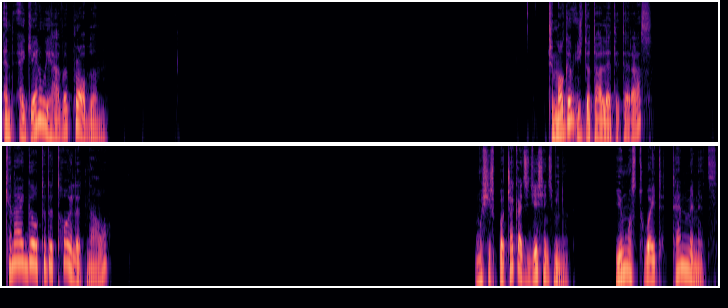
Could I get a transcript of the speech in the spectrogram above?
And again we have a problem. Czy mogę iść do toalety teraz? Can I go to the toilet now? Musisz poczekać 10 minut. You must wait 10 minutes.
